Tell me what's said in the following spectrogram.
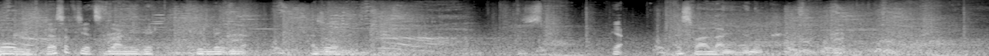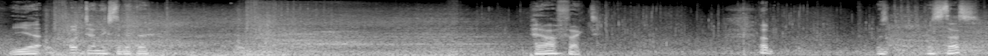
Wow, das hat jetzt lange ge gelegen. Also. Ja, es war lang genug. Hier, und der nächste bitte. Perfekt. Ähm, was, was ist das?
